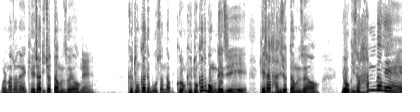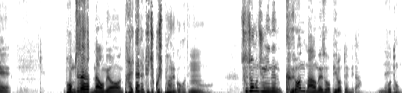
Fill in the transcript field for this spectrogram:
얼마 전에 계좌 뒤졌다면서요. 네. 교통카드 못 썼나? 그럼 교통카드 보면 되지. 계좌 다 뒤졌다면서요. 여기서 한 명의 범죄자라도 나오면 발단을 뒤집고 싶어 하는 거거든요. 음. 수정주의는 그런 마음에서 비롯됩니다. 네. 보통.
